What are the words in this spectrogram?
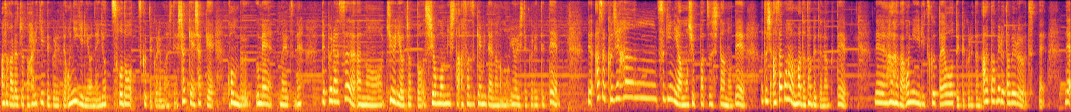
朝からちょっと張り切ってくれておにぎりをね4つほど作ってくれまして鮭鮭昆布梅のやつね。でプラスあのきゅうりをちょっと塩もみした浅漬けみたいなのも用意してくれててで朝9時半過ぎにはもう出発したので私朝ごはんまだ食べてなくてで母が「おにぎり作ったよ」って言ってくれたんで「あ食べる食べる」っつって。で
